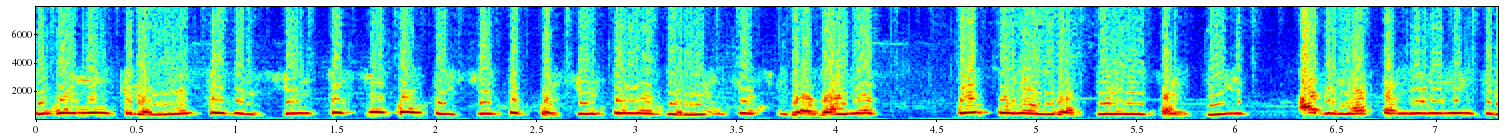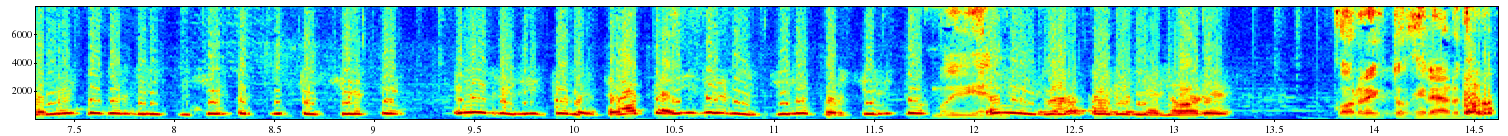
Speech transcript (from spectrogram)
hubo un incremento del 157% en las denuncias ciudadanas por pornografía infantil, además también un incremento del 27.7% en el delito de trata y del 21% en el rapto de menores. Correcto, Gerardo.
